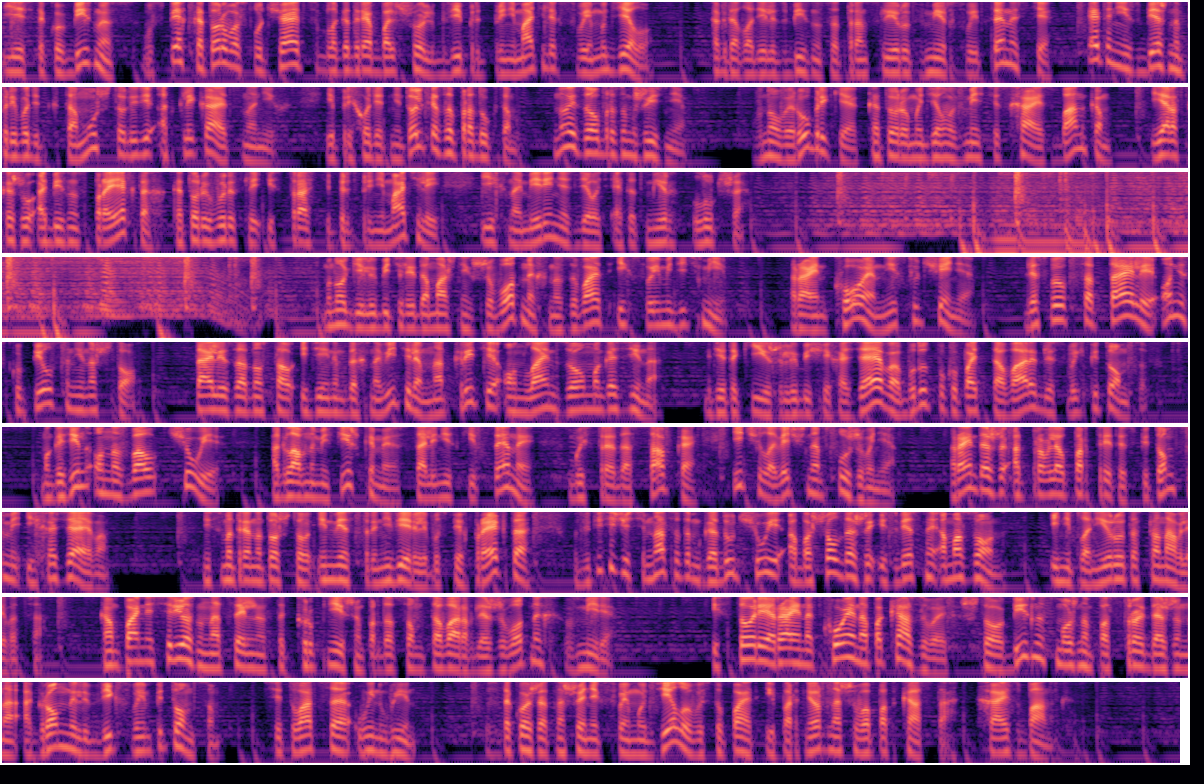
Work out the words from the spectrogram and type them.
Есть такой бизнес, успех которого случается благодаря большой любви предпринимателя к своему делу. Когда владелец бизнеса транслирует в мир свои ценности, это неизбежно приводит к тому, что люди откликаются на них и приходят не только за продуктом, но и за образом жизни. В новой рубрике, которую мы делаем вместе с Хайс банком, я расскажу о бизнес-проектах, которые выросли из страсти предпринимателей и их намерения сделать этот мир лучше. Многие любители домашних животных называют их своими детьми. Райан Коэн не исключение. Для своего пса Тайли он не скупился ни на что. Тайли заодно стал идейным вдохновителем на открытие онлайн-зоомагазина, где такие же любящие хозяева будут покупать товары для своих питомцев. Магазин он назвал Чуи, а главными фишками стали низкие цены, быстрая доставка и человечное обслуживание. Райан даже отправлял портреты с питомцами и хозяевам, Несмотря на то, что инвесторы не верили в успех проекта, в 2017 году Чуи обошел даже известный Amazon и не планирует останавливаться. Компания серьезно нацелена стать крупнейшим продавцом товаров для животных в мире. История Райана Коэна показывает, что бизнес можно построить даже на огромной любви к своим питомцам. Ситуация win-win. За такое же отношение к своему делу выступает и партнер нашего подкаста – Хайс Банк.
